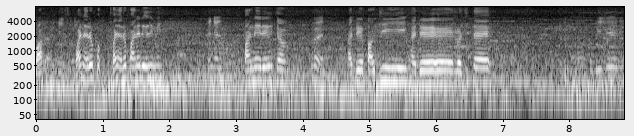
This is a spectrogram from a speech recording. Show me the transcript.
Ba- banyak ada banyak ada partner dekat sini. Panel. Partner dia macam Kan? ada PUBG, ada Logitech. Berbeza ni.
